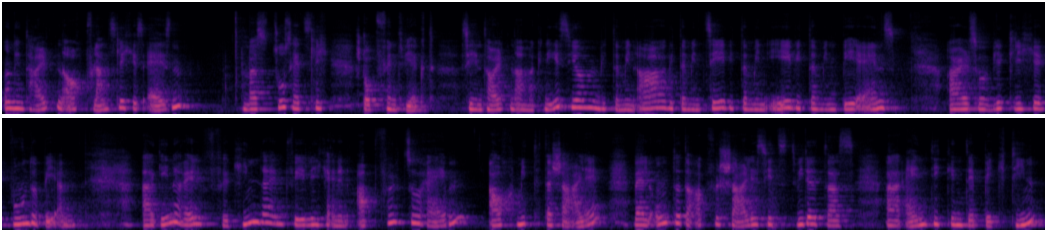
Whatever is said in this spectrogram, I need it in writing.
und enthalten auch pflanzliches Eisen, was zusätzlich stopfend wirkt. Sie enthalten auch Magnesium, Vitamin A, Vitamin C, Vitamin E, Vitamin B1, also wirkliche Wunderbeeren. Äh, generell für Kinder empfehle ich, einen Apfel zu reiben, auch mit der Schale, weil unter der Apfelschale sitzt wieder das äh, eindickende Pektin.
